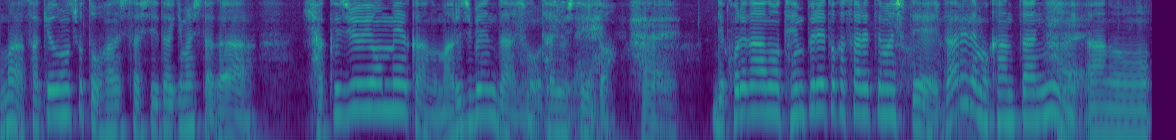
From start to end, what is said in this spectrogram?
ー、まあ、先ほどもちょっとお話しさせていただきましたが、114メーカーのマルチベンダーに対応していると。ね、はい。で、これがあの、テンプレート化されてまして、ね、誰でも簡単に、はい、あの、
